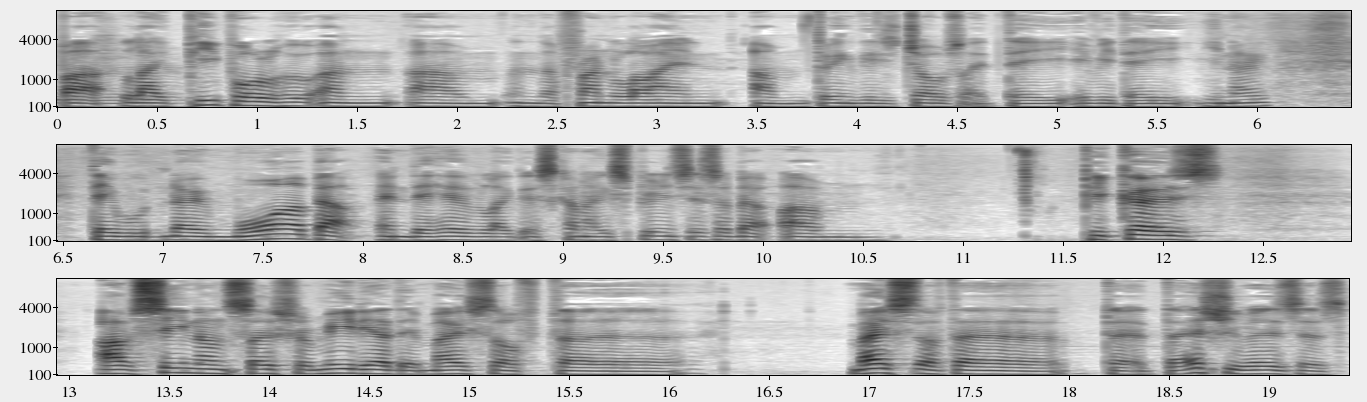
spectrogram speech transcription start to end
But yeah. like people who are on, um, in the front line um, doing these jobs like they every day, you know, they would know more about and they have like this kind of experiences about um, because I've seen on social media that most of the most of the the, the issue is is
